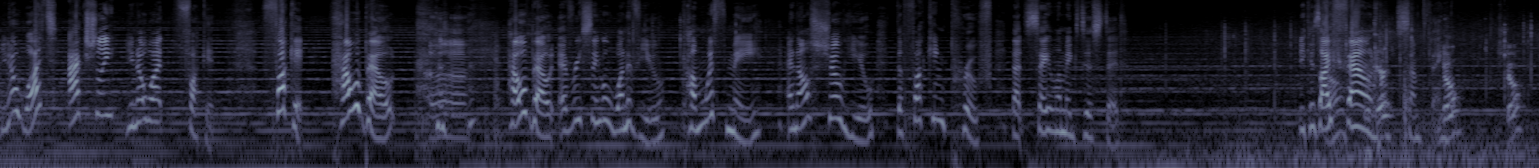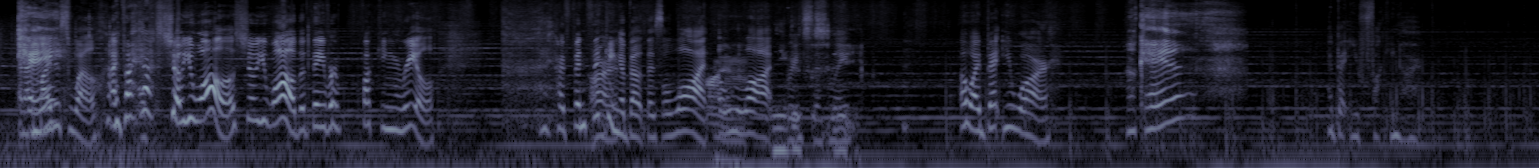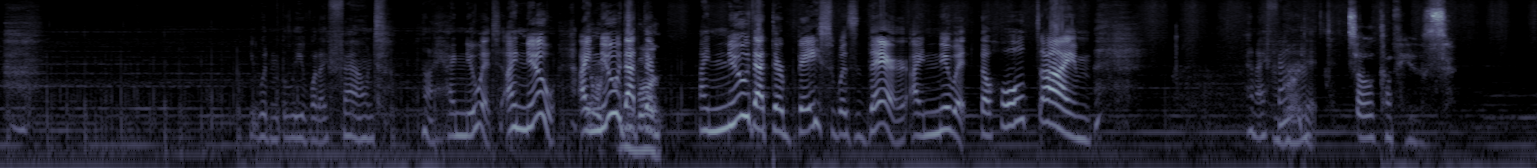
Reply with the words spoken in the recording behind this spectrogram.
You know what? Actually, you know what? Fuck it. Fuck it. How about Uh, how about every single one of you come with me and I'll show you the fucking proof that Salem existed. Because I Oh, found okay. something. Go, go. And I might as well. I might have show you all. I'll show you all that they were fucking real. I've been thinking Alright. about this a lot, I a am lot recently. Oh, I bet you are. okay. I bet you fucking are. You wouldn't believe what I found. I, I knew it. I knew. I knew you that their. I knew that their base was there. I knew it the whole time. And I found Mhm. it. So confused.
